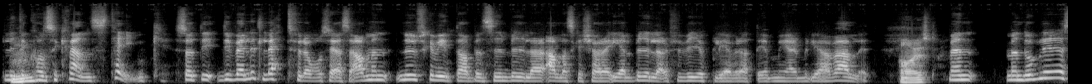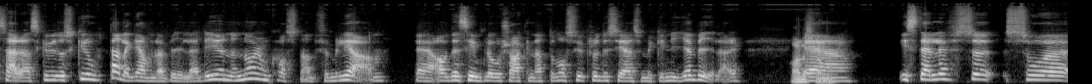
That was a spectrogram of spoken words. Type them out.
lite konsekvenstänk. Så att det, det är väldigt lätt för dem att säga så här, ja, men nu ska vi inte ha bensinbilar, alla ska köra elbilar för vi upplever att det är mer miljövänligt. Ja, just. Men, men då blir det så här, ska vi då skrota alla gamla bilar? Det är ju en enorm kostnad för miljön. Eh, av den simpla orsaken att då måste vi producera så mycket nya bilar. Ja, det stämmer. Eh, istället så, så,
